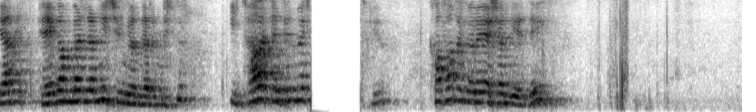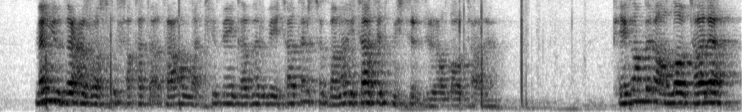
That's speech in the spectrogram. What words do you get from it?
yani peygamberler niçin gönderilmiştir? İtaat edilmek diyor. Kafana göre yaşa diye değil. Men yudâ'ar rasul fakat ata Allah. Kim peygamberime itaat ederse bana itaat etmiştir diyor Allahu Teala. Peygamberi Allahu Teala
